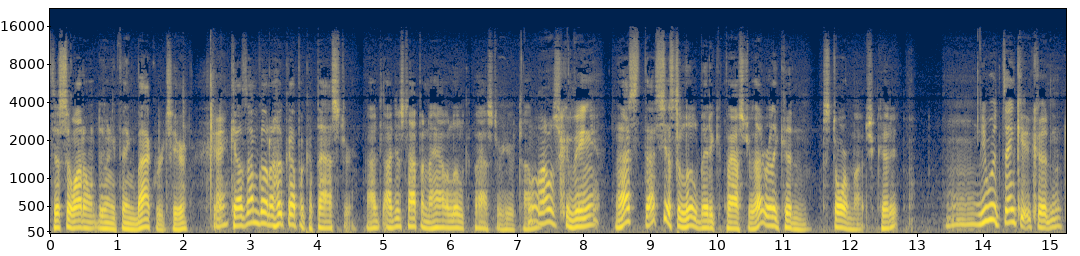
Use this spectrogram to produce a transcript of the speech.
just so I don't do anything backwards here. Okay. Because I'm going to hook up a capacitor. I, I just happen to have a little capacitor here, Tom. Well, that was convenient. That's that's just a little bitty capacitor. That really couldn't store much, could it? You would think it couldn't.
